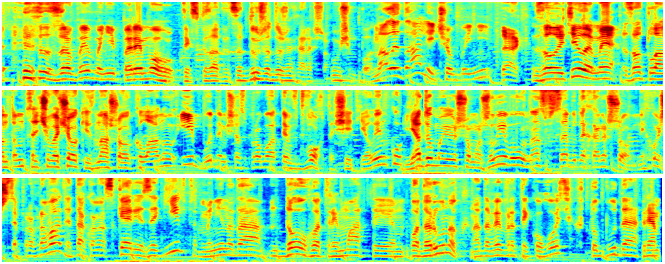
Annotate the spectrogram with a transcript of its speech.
Зробив мені перемогу. Так сказати, це дуже-дуже хорошо. В общем, погнали далі, чого би і ні. Так, залетіли ми з Атлантом. Це чувачок із нашого клану. І будемо зараз пробувати вдвох тащити ялинку. Я думаю, що можливо у нас все буде хорошо. Не хочеться програвати. Так, у нас carry the gift. Мені треба довго тримати подарунок. Треба вибрати когось, хто буде прям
